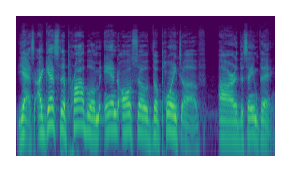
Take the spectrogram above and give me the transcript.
Yes, I guess the problem and also the point of are the same thing.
